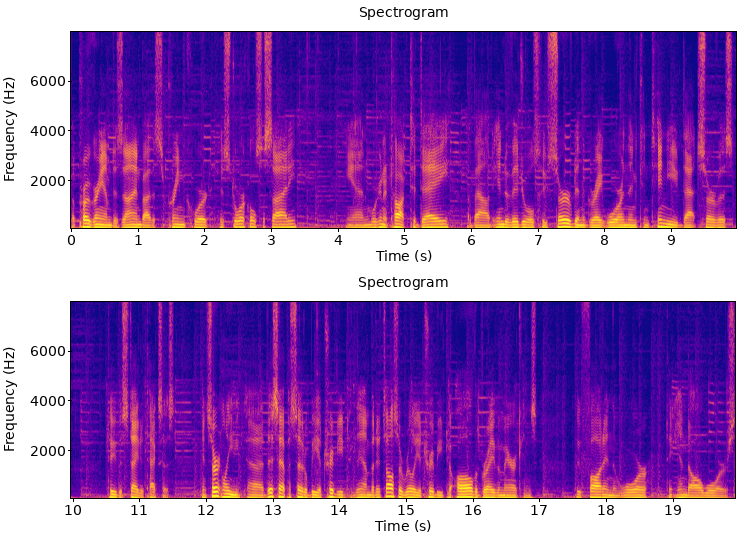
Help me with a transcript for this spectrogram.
a program designed by the Supreme Court Historical Society. And we're going to talk today about individuals who served in the Great War and then continued that service to the state of Texas. And certainly, uh, this episode will be a tribute to them, but it's also really a tribute to all the brave Americans who fought in the war to end all wars.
